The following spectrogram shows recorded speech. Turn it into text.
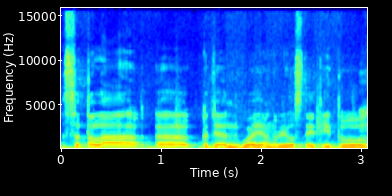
setelah eh, kerjaan gue yang real estate itu,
